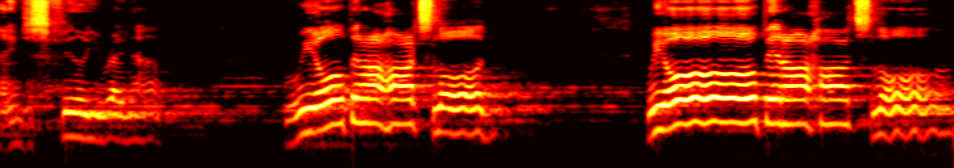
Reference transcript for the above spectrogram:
Let him just fill you right now. We open our hearts, Lord. We open our hearts, Lord.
